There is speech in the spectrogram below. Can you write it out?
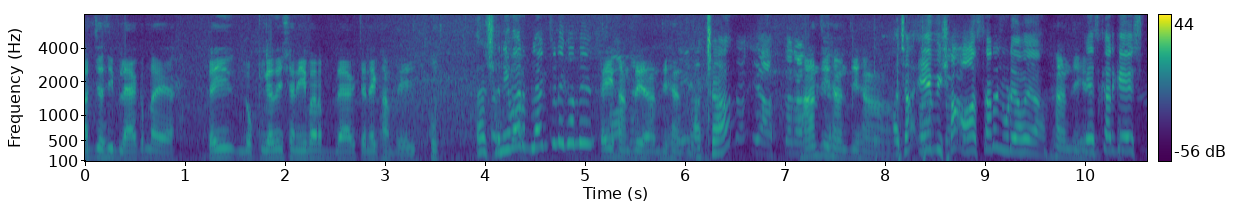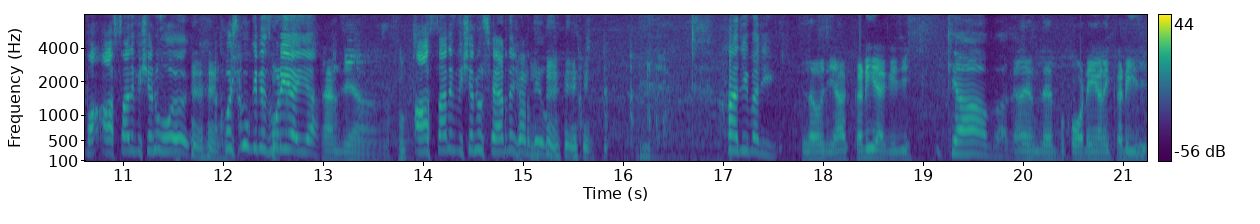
ਅੱਜ ਅਸੀਂ ਬਲੈਕ ਬਣਾਇਆ ਕਈ ਲੋਕੀ ਕਹਿੰਦੇ ਸ਼ਨੀਵਾਰ ਬਲੈਕ ਚਨੇ ਖਾਂਦੇ ਆ ਜੀ। ਅ, ਸ਼ਨੀਵਾਰ ਬਲੈਕ ਚਨੇ ਖਾਂਦੇ ਆ? ਕਈ ਖਾਂਦੇ ਆ, ਹਾਂਜੀ ਹਾਂਜੀ। ਅੱਛਾ। ਇਹ ਆਸਤਾ ਨਾਲ ਹਾਂਜੀ ਹਾਂਜੀ ਹਾਂ। ਅੱਛਾ ਇਹ ਵਿਸ਼ਾ ਆਸਥਾ ਨਾਲ ਜੁੜਿਆ ਹੋਇਆ। ਹਾਂਜੀ। ਇਸ ਕਰਕੇ ਇਸ ਆਸਥਾ ਦੇ ਵਿਸ਼ੇ ਨੂੰ ਖੁਸ਼ਬੂ ਕਿੰਨੀ ਸੋਹਣੀ ਆਈ ਆ। ਹਾਂਜੀ ਹਾਂ। ਆਸਥਾ ਦੇ ਵਿਸ਼ੇ ਨੂੰ ਸਾਈਡ ਤੇ ਛੱਡ ਦਿਓ ਹਾਂਜੀ ਭਾਜੀ। ਲਓ ਜੀ ਆ ਕੜੀ ਆ ਗਈ ਜੀ। ਕੀ ਬਾਤ ਹੈ। ਇਹਦੇ ਪਕੌੜਿਆਂ ਵਾਲੀ ਕੜੀ ਜੀ।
